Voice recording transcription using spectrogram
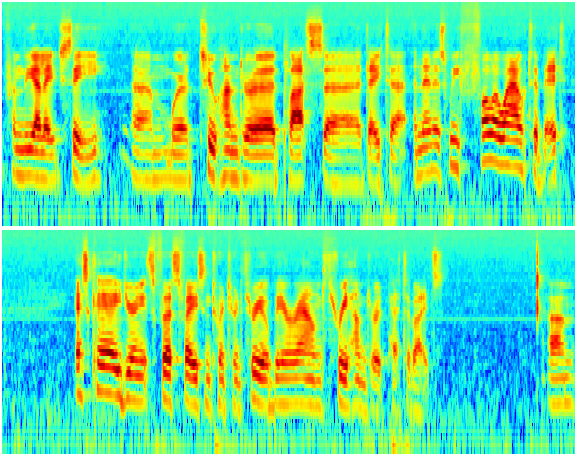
from the LHC, um, we're 200 plus uh, data. And then as we follow out a bit, SKA during its first phase in 2023 will be around 300 petabytes. Um,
